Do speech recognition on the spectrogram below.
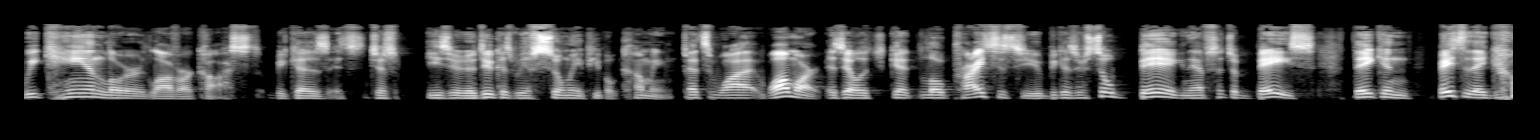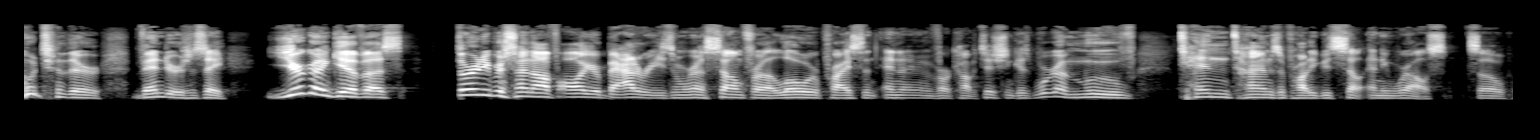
we can lower a lot of our costs because it's just easier to do because we have so many people coming. That's why Walmart is able to get low prices to you because they're so big and they have such a base. They can basically they go to their vendors and say, "You're going to give us 30% off all your batteries and we're going to sell them for a lower price than any of our competition because we're going to move 10 times the product you'd sell anywhere else. So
